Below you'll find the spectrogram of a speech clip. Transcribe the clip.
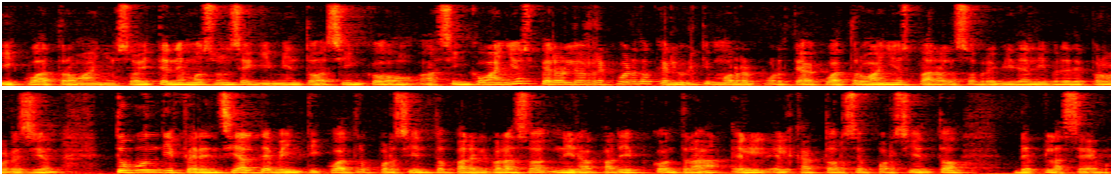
y cuatro años. Hoy tenemos un seguimiento a cinco, a cinco años, pero les recuerdo que el último reporte a cuatro años para la sobrevida libre de progresión tuvo un diferencial de 24% para el brazo niraparib contra el, el 14% de placebo.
